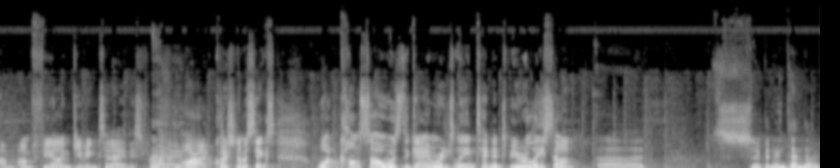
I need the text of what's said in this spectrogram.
I'm, I'm feeling giving today this Friday. All right, question number six. What console was the game originally intended to be released on? Uh, Super Nintendo?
